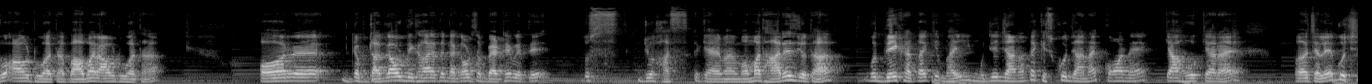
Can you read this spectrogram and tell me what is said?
वो आउट हुआ था, बाबर आउट हुआ था, और जब डग आउट दिखा रहे थे डग आउट सब बैठे हुए थे तो जो हस, क्या है, मोहम्मद हारिस जो था, वो देख रहा था कि भाई मुझे जाना था, किसको जाना है, कौन है, क्या हो, क्या रहा है, पता चले कुछ।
